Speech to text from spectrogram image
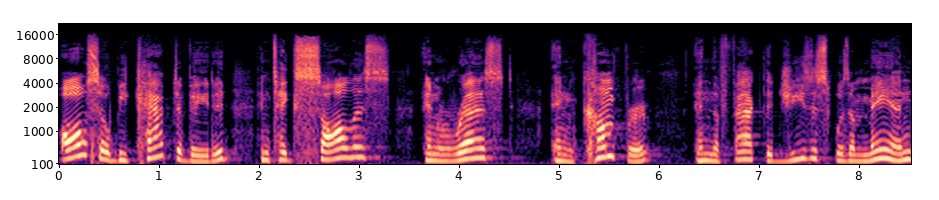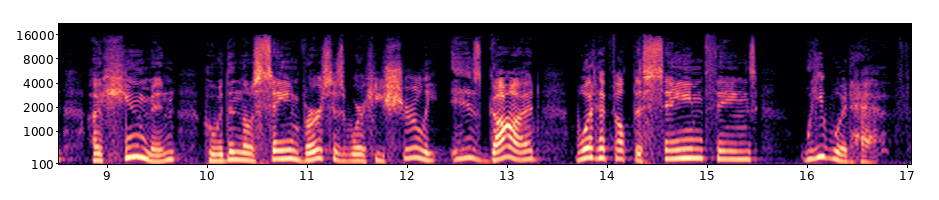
also be captivated and take solace and rest and comfort in the fact that Jesus was a man, a human, who within those same verses where he surely is God, would have felt the same things we would have.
